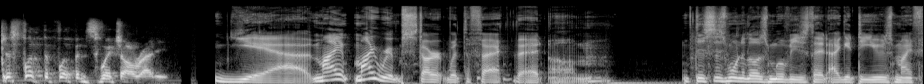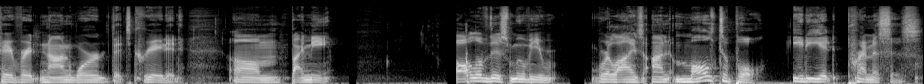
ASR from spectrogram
Just flip the flip and switch already. Yeah, my my ribs start with the fact that um, this is one of those movies that I get to use my favorite non-word that's created um, by me. All of this movie relies on multiple idiot premises.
